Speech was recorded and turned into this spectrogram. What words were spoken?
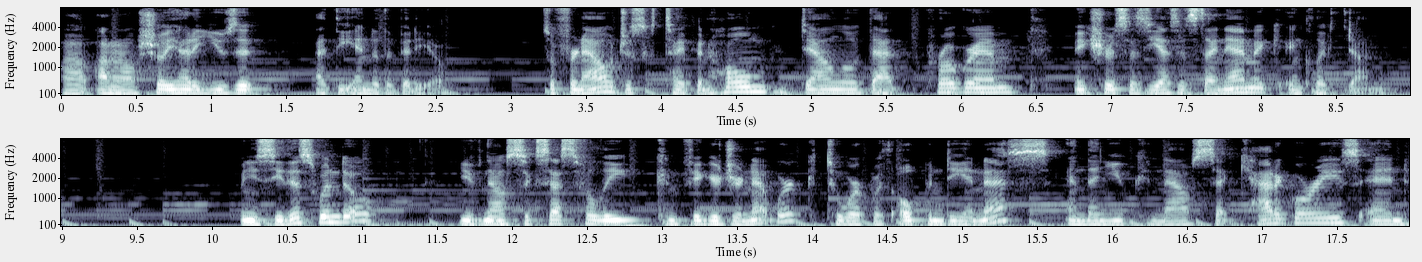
Uh, and I'll show you how to use it at the end of the video. So for now, just type in home, download that program, make sure it says yes, it's dynamic, and click done. When you see this window, you've now successfully configured your network to work with OpenDNS, and then you can now set categories and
